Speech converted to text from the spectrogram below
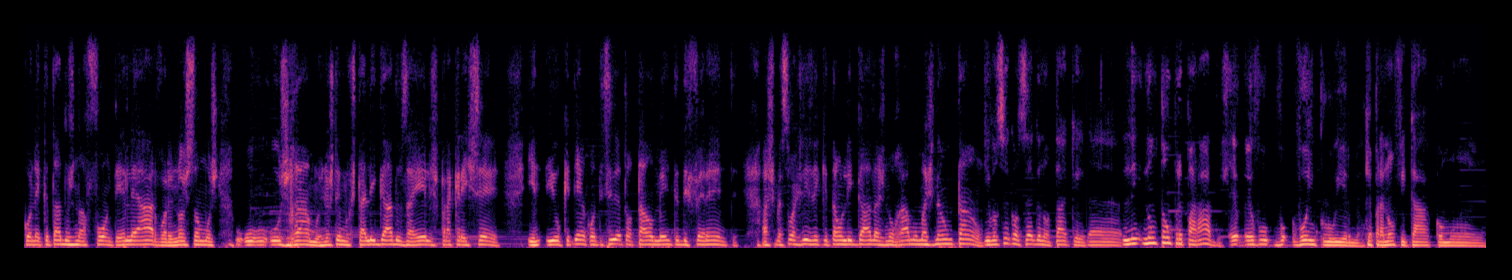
conectados na fonte. Ele é a árvore, nós somos os ramos. Nós temos que estar ligados a eles para crescer. E, e o que tem acontecido é totalmente diferente. As pessoas dizem que estão ligadas no ramo, mas não estão. E você consegue notar que nem- não estão preparados. Eu, eu vou, vou, vou incluir-me, que é para não ficar como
